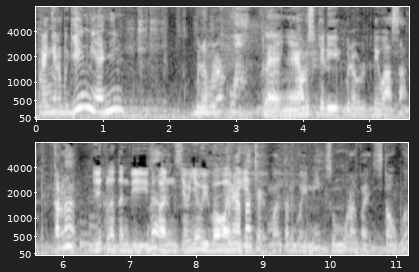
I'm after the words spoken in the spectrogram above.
plenger begini anjing. Bener-bener wah gua Plenger. harus jadi bener-bener dewasa. Karena Jadi kelihatan di Nggak. depan ceweknya wibawa ternyata gitu. cewek mantan gue ini seumuran pak. Setahu gue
